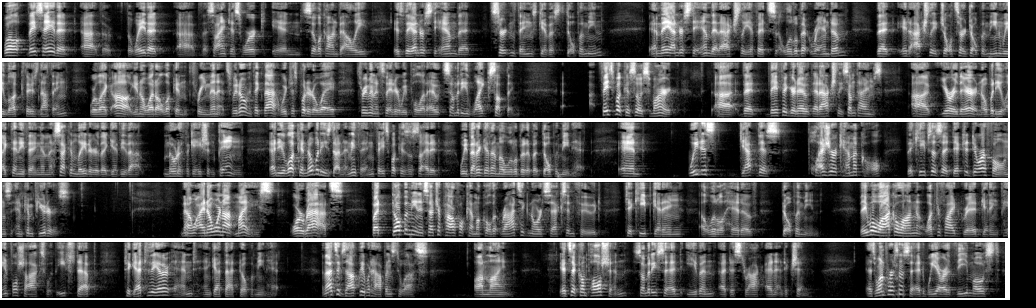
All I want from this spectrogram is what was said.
Well, they say that uh, the, the way that uh, the scientists work in Silicon Valley is they understand that certain things give us dopamine. And they understand that actually, if it's a little bit random, that it actually jolts our dopamine. We look, there's nothing. We're like, oh, you know what? I'll look in three minutes. We don't even think that. We just put it away. Three minutes later, we pull it out. Somebody likes something. Facebook is so smart uh, that they figured out that actually sometimes uh, you're there nobody liked anything, and a second later they give you that notification ping, and you look and nobody's done anything. Facebook has decided we better give them a little bit of a dopamine hit, and we just get this pleasure chemical that keeps us addicted to our phones and computers. Now, I know we're not mice or rats, but dopamine is such a powerful chemical that rats ignore sex and food to keep getting a little hit of dopamine. They will walk along an electrified grid, getting painful shocks with each step to get to the other end and get that dopamine hit. And that's exactly what happens to us online. It's a compulsion. Somebody said even a distract, an addiction. As one person said, we are the most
